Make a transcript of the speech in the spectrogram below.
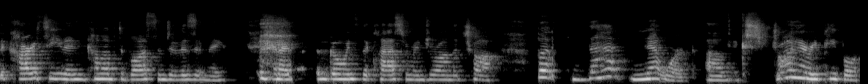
the car seat and come up to Boston to visit me. And I let them go into the classroom and draw on the chalk. But that network of extraordinary people,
